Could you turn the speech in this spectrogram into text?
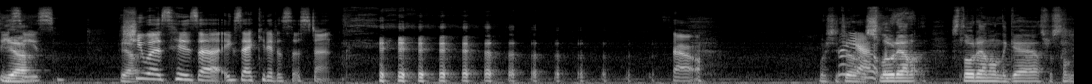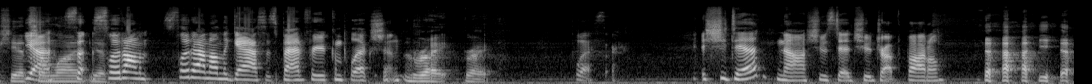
Yeah. Cece's, Yeah. she was his uh, executive assistant. So When she So, told yeah, him slow was- down, slow down on the gas or something. She had yeah, some line. so- yeah. slow down, slow down on the gas. It's bad for your complexion. Right, right. Bless her. Is she dead? Nah, she was dead. She would drop the bottle. yeah.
